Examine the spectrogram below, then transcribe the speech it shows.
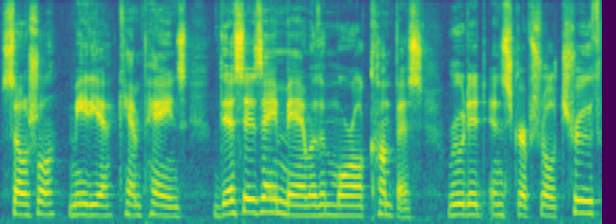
social media campaigns. This is a man with a moral compass rooted in scriptural truth.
